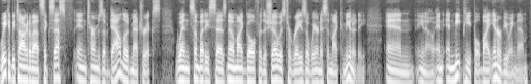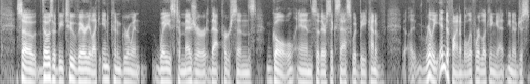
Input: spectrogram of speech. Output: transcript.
we could be talking about success in terms of download metrics when somebody says, No, my goal for the show is to raise awareness in my community and you know and and meet people by interviewing them. So those would be two very like incongruent ways to measure that person's goal. And so their success would be kind of uh, really indefinable if we're looking at you know just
